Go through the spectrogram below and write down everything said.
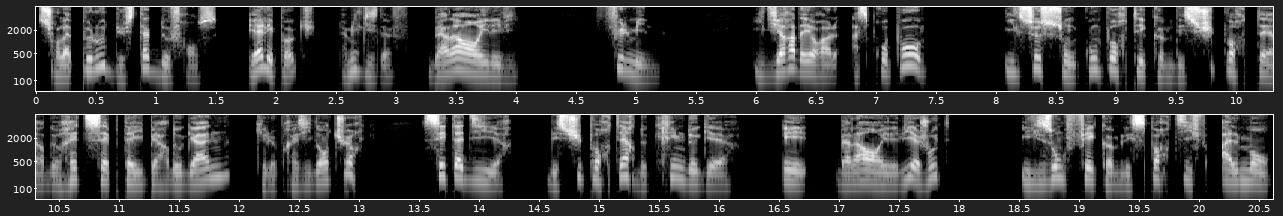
sur la pelouse du Stade de France. Et à l'époque, 2019, Bernard-Henri Lévy fulmine. Il dira d'ailleurs à, ce propos ils se sont comportés comme des supporters de Recep Tayyip Erdogan, qui est le président turc, c'est-à-dire des supporters de crimes de guerre. Et Bernard-Henri Lévy ajoute Ils ont fait comme les sportifs allemands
